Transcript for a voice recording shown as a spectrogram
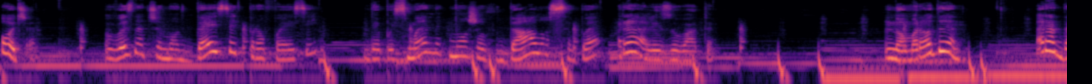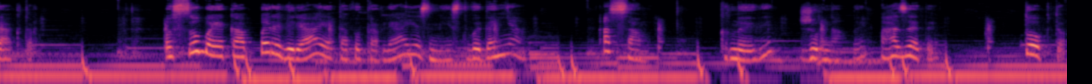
Отже, визначимо 10 професій, де письменник може вдало себе реалізувати. Номер 1. Редактор. Особа, яка перевіряє та виправляє зміст видання. А саме книги, журнали, газети. Тобто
